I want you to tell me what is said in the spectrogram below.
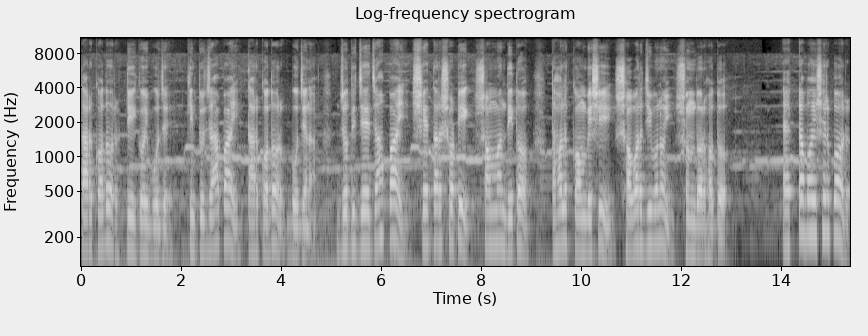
তার কদর ঠিকই বোঝে। কিন্তু যা পায়, তার কদর বোঝে না। যদি যে যা পায়, সে তার সঠিক সম্মান দিত তাহলে কম বেশি সবার জীবনই সুন্দর হতো। একটা বয়সের পর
